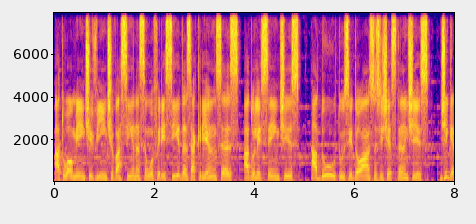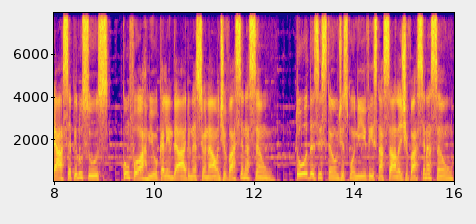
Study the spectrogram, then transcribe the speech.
Atualmente, 20 vacinas são oferecidas a crianças, adolescentes, adultos, idosos e gestantes de graça pelo SUS, conforme o calendário nacional de vacinação. Todas estão disponíveis nas salas de vacinação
